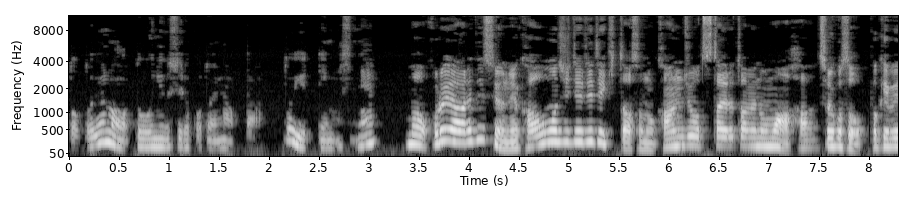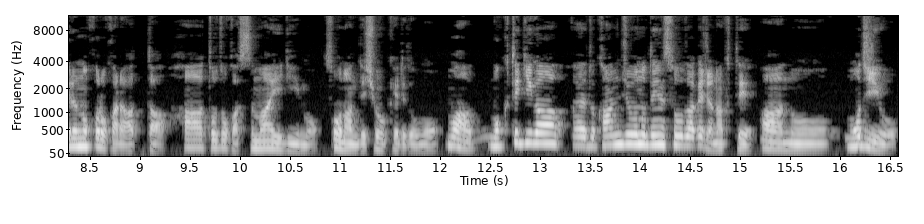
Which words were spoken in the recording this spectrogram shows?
トというのを導入することになったと言っていますね。まあ、これあれですよね。顔文字で出てきたその感情を伝えるための、まあ、は、それこそポケベルの頃からあったハートとかスマイリーもそうなんでしょうけれども、まあ、目的が、えっ、と、感情の伝送だけじゃなくて、あの、文字を、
